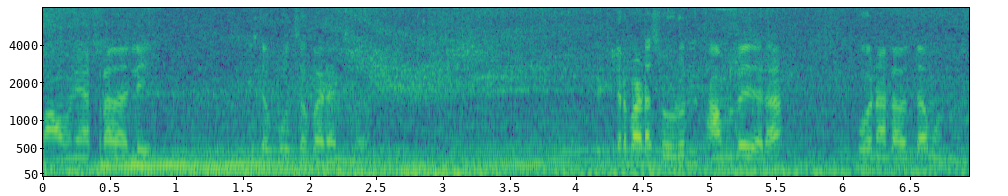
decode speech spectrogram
पावणे अकरा झाले. इथं पोचपर्यंत फिल्टरपाडा सोडून थांबलोय जरा. फोन आला होता म्हणून.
